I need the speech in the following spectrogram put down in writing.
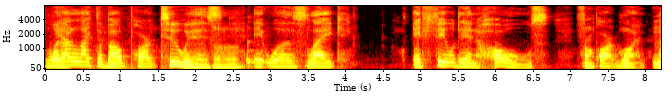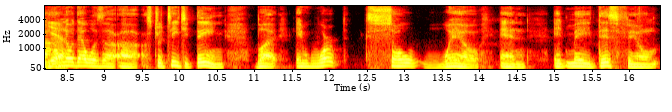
What I liked about part two is Mm-hmm. it was like it filled in holes from part one. Now Yeah. I know that was a, a strategic thing, but it worked so well and it made this film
